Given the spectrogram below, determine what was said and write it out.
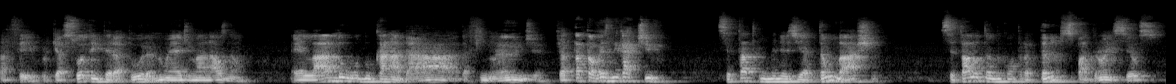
tá feio, porque a sua temperatura não é de Manaus, não. É lá do, do Canadá, da Finlândia, já tá talvez negativo. Você tá com uma energia tão baixa, você tá lutando contra tantos padrões seus.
